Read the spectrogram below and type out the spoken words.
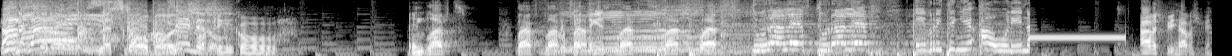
Let's go, boys. Fucking go. In left. Left, left, Wanna left, left, left, left. To the left, to the left. Everything you own in. Half HP, half HP.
